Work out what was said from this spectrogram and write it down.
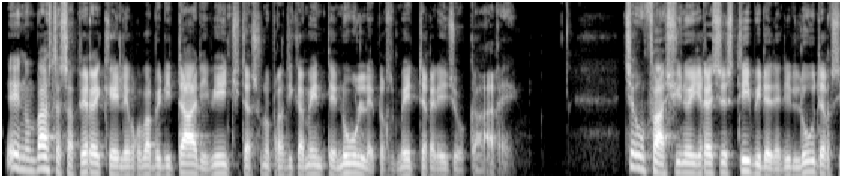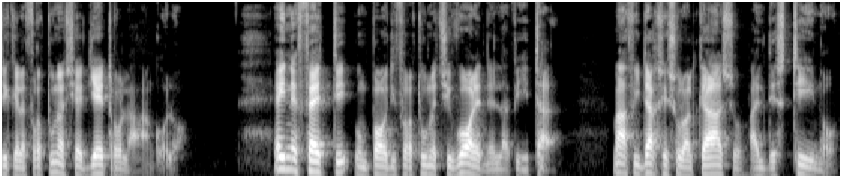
E non basta sapere che le probabilità di vincita sono praticamente nulle per smettere di giocare. C'è un fascino irresistibile nell'illudersi che la fortuna sia dietro l'angolo. E in effetti un po' di fortuna ci vuole nella vita, ma affidarsi solo al caso, al destino.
